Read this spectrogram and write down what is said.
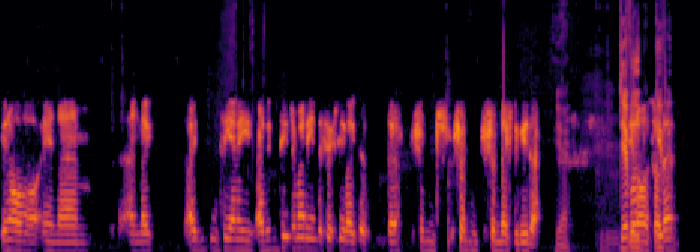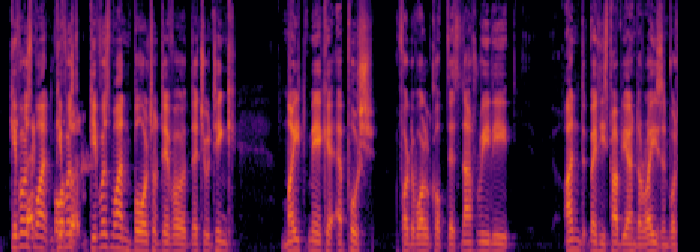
you know, in um, and like I didn't see any, I didn't see too many in the fifty like that that shouldn't shouldn't shouldn't actually be there. yeah Mm-hmm. Devo, You know, so give, that- give us one give us bodes give us one bolt or Devo that you think might make a, a push for the World Cup that's not really on well, he's probably on the horizon. But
